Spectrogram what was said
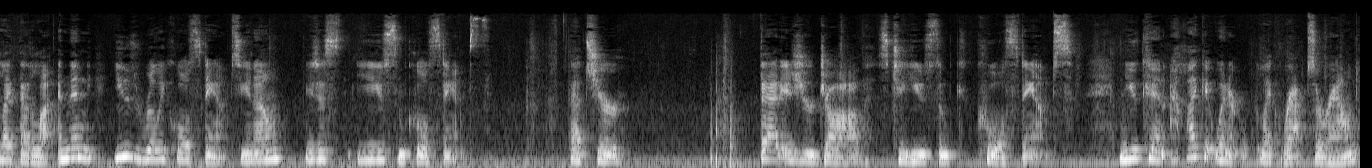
like that a lot. And then use really cool stamps, you know? You just you use some cool stamps. That's your that is your job is to use some cool stamps. And you can I like it when it like wraps around.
